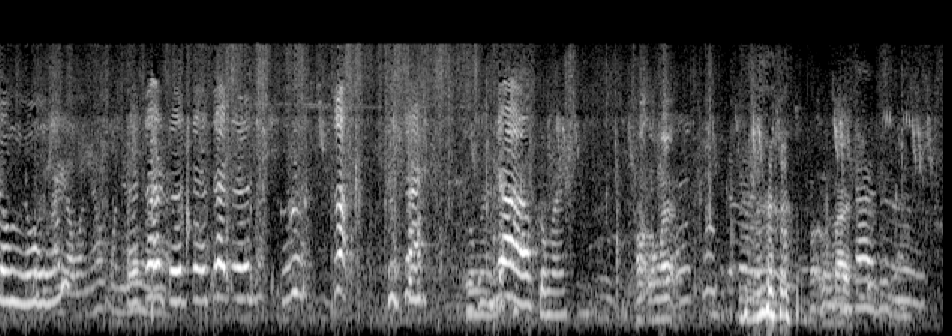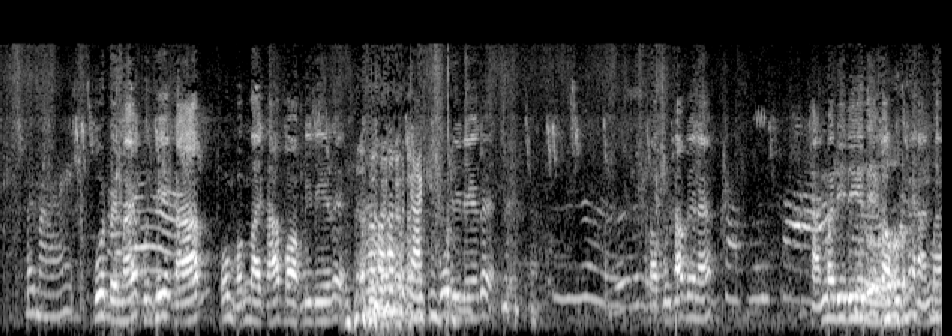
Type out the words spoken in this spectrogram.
ตรงนู้น ลงไงเหาะลงไปเหาะลงไป ได้ใบไม้พูดเป็นไหมคุณพี่ครับอุ้มผมหน่อยครับบอกดีๆด้วยการพูดดีๆด้วยขอบคุณครับด้วยนะหันมาดีๆที่ขอบคุณไม่หันมา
